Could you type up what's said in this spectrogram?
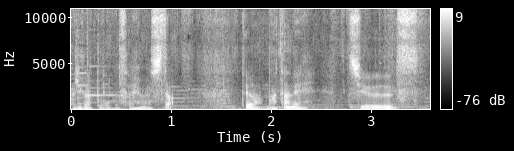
ありがとうございました。ではまたね。チュース。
